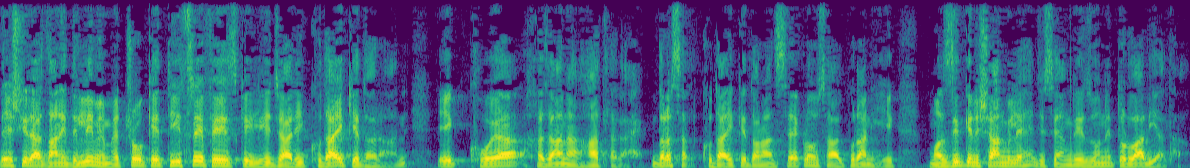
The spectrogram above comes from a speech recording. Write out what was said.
देश की राजधानी दिल्ली में मेट्रो के तीसरे फ़ेज़ के लिए जारी खुदाई के दौरान एक खोया खजाना हाथ लगा है। दरअसल, खुदाई के दौरान सैकड़ों साल पुरानी एक मस्जिद के निशान मिले हैं, जिसे अंग्रेज़ों ने तोड़वा दिया था।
